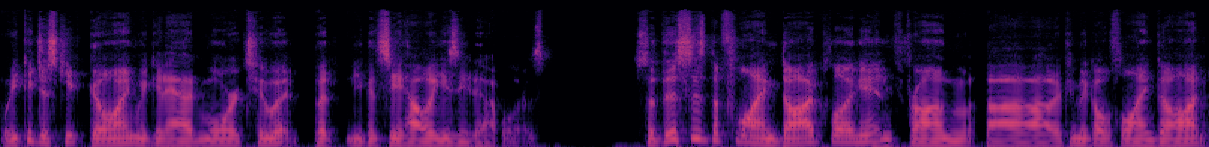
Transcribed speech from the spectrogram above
We could just keep going. We could add more to it, but you can see how easy that was. So this is the Flying Dog plugin from uh, called Flying Dog.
